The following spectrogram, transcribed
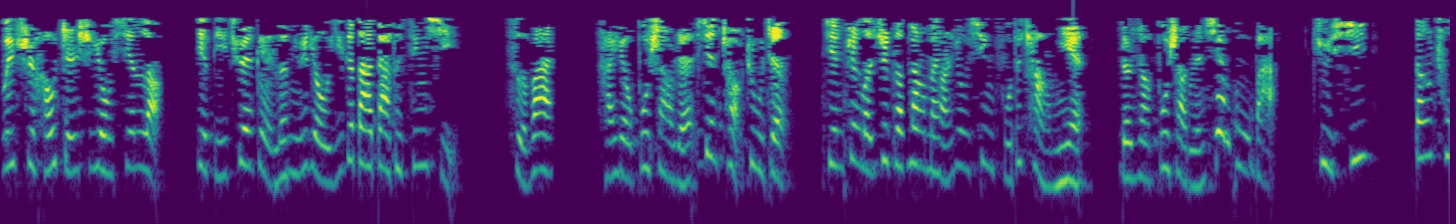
韦世豪真是用心了，也的确给了女友一个大大的惊喜。此外，还有不少人现场助阵，见证了这个浪漫而又幸福的场面，这让不少人羡慕吧。据悉，当初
